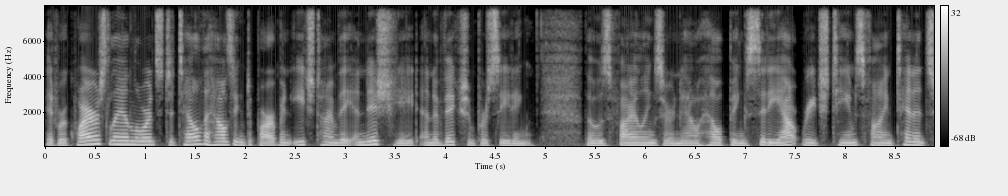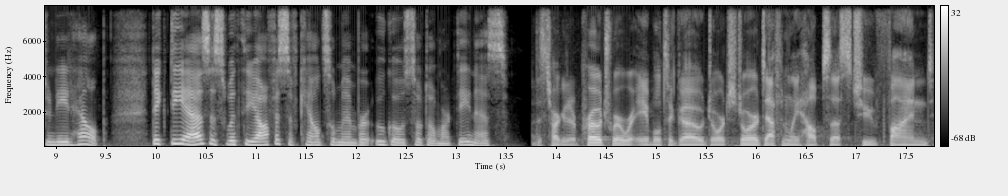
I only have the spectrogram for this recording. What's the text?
It requires landlords to tell the housing department each time they initiate an eviction proceeding. Those filings are now helping city outreach teams find tenants who need help. Nick Diaz is with the office of council member Hugo Soto Martinez. This targeted approach, where we're able to go door to door, definitely helps us to find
